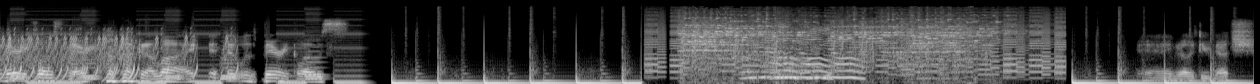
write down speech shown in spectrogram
Got very close there. I'm not gonna lie. It was very close. Didn't really do much.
